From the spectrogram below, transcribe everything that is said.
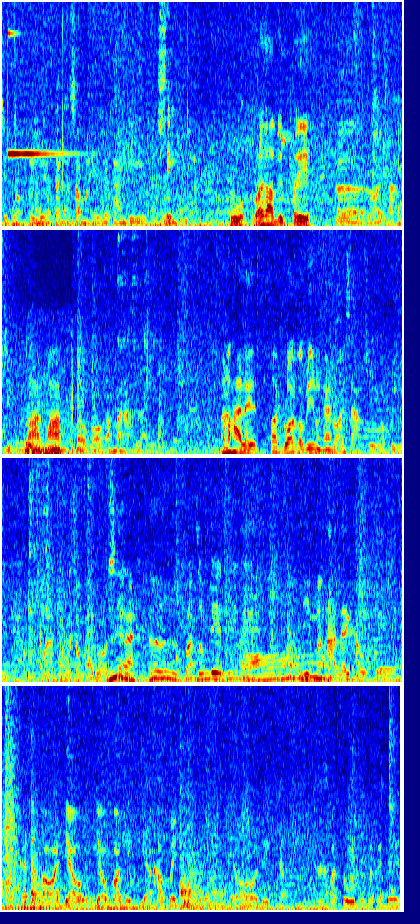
สิบกว่าปีแล้วตั้งแต่สมัยรัชกาลที่สี่อะโอ้ร้อยสามสิบปีเออร้อยสามสิบนานมากพอๆกับมหาลัยมหาลัยก็ร้อยกว่าปีเหมือนกันร้อยสามสิบกว่าปีแล้วมาตั้งแต่สมัยรนี่สี่ไงเออบ้านสมเด็จนี่นะอ๋อนี่มหาลัยเขาเกก็ถึงบอกว่าเดี๋ยวเดี๋ยวก็เดี๋ยวเข้าไปดูเลยเดี๋ยวได้จับประตูนี่มันก็เดิน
